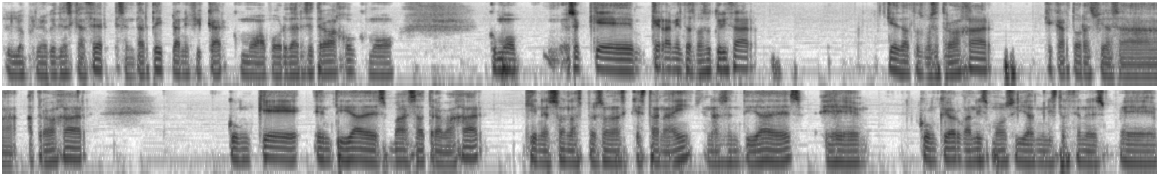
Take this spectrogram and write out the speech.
lo primero que tienes que hacer es sentarte y planificar cómo abordar ese trabajo, cómo, cómo o sea, qué, herramientas vas a utilizar, qué datos vas a trabajar, qué cartografías a, a trabajar, con qué entidades vas a trabajar, quiénes son las personas que están ahí en las entidades, eh, con qué organismos y administraciones eh,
